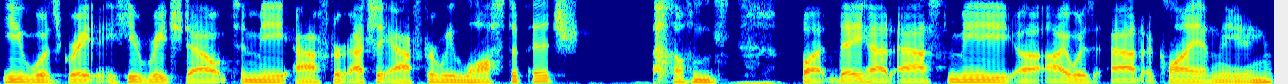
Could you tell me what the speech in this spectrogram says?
he was great. He reached out to me after, actually, after we lost a pitch. Um, but they had asked me, uh, I was at a client meeting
